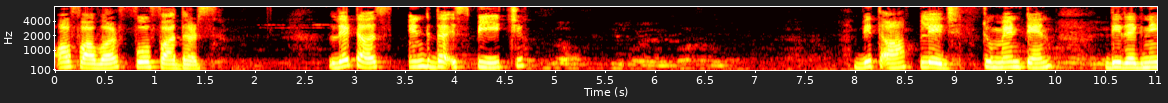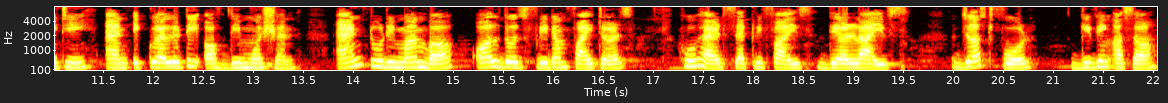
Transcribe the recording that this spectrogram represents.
of our forefathers. Let us end the speech with a pledge to maintain the dignity and equality of the motion and to remember all those freedom fighters who had sacrificed their lives just for giving us a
